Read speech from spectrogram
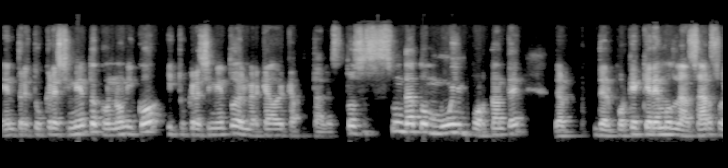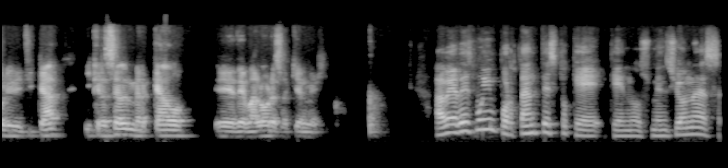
entre tu crecimiento económico y tu crecimiento del mercado de capitales. Entonces, es un dato muy importante del, por qué queremos lanzar, solidificar y crecer el mercado eh, de valores aquí en México. A ver, es muy importante esto que, nos mencionas,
